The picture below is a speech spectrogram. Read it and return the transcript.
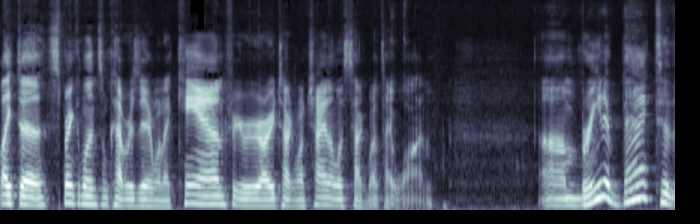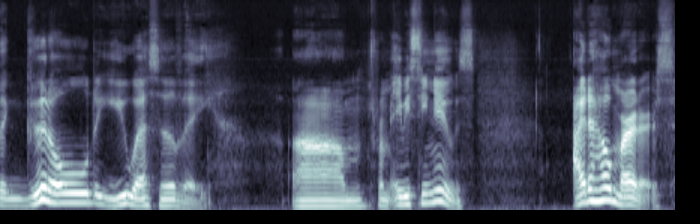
I like to sprinkle in some covers there when I can. Figure we are already talking about China. Let's talk about Taiwan. Um, bringing it back to the good old U.S. of A um, from ABC News. Idaho murders.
